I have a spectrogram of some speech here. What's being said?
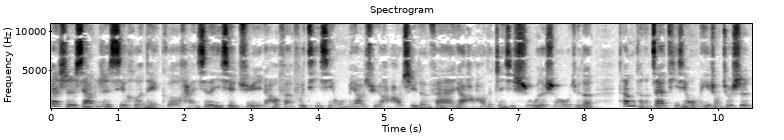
但是像日系和那个韩系的一些剧，然后反复提醒我们要去好好吃一顿饭，要好好的珍惜食物的时候，我觉得他们可能在提醒我们一种，就是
